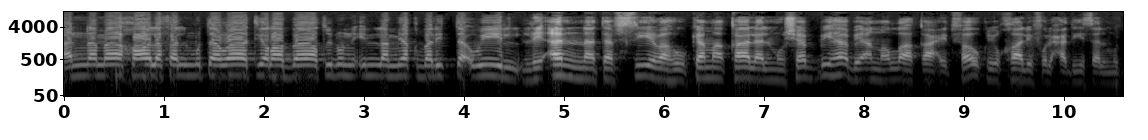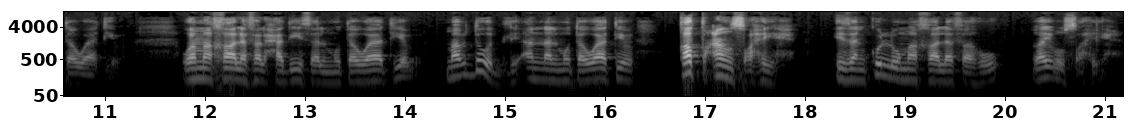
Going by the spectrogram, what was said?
أن ما خالف المتواتر باطل إن لم يقبل التأويل. لأن تفسيره كما قال المشبه بأن الله قاعد فوق يخالف الحديث المتواتر. وما خالف الحديث المتواتر مردود لأن المتواتر قطعا صحيح. إذا كل ما خالفه غير صحيح.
